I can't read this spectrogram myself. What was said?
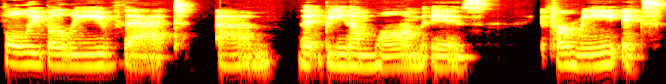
fully believe that um, that being a mom is for me it's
